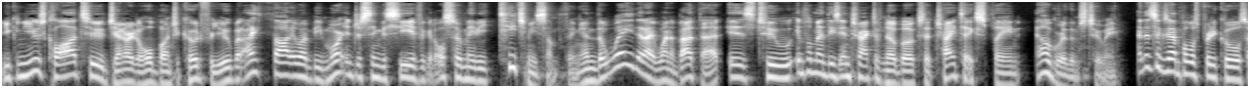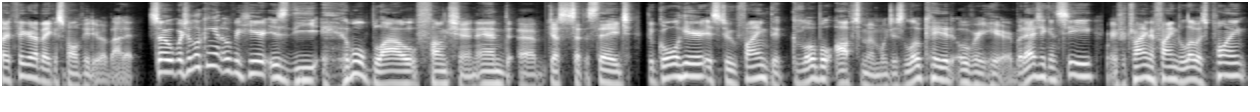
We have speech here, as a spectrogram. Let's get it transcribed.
You can use Claude to generate a whole bunch of code for you, but I thought it would be more interesting to see if it could also maybe teach me something. And the way that I went about that is to implement these interactive notebooks that try to explain algorithms to me. And this example was pretty cool, so I figured I'd make a small video about it. So what you're looking at over here is the Himmelblau function. And uh, just to set the stage, the goal here is to find the global optimum, which is located over here. But as you can see, if you're trying to find the lowest point,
